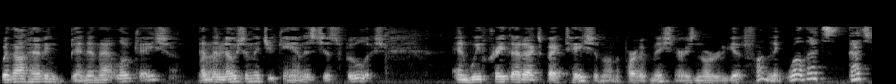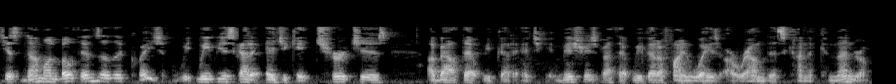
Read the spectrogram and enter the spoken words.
without having been in that location. And the notion that you can is just foolish. And we've created that expectation on the part of missionaries in order to get funding. Well, that's, that's just dumb on both ends of the equation. We, we've just got to educate churches about that. We've got to educate missionaries about that. We've got to find ways around this kind of conundrum.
